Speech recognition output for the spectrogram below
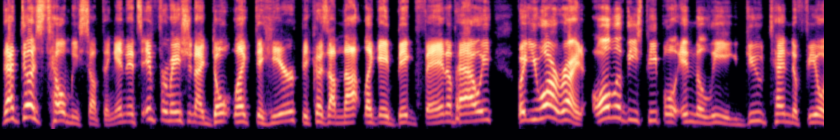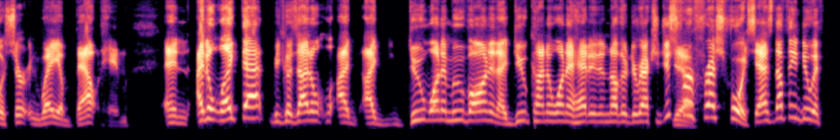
That does tell me something, and it's information I don't like to hear because I'm not like a big fan of Howie. But you are right. All of these people in the league do tend to feel a certain way about him. And I don't like that because I don't I, I do want to move on and I do kind of want to head in another direction just for a fresh voice. It has nothing to do with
